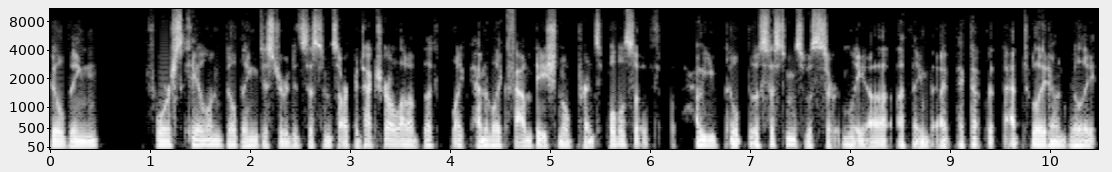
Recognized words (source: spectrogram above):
building for scale and building distributed systems architecture, a lot of the like kind of like foundational principles of, of how you build those systems was certainly a, a thing that I picked up at Twilio and really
